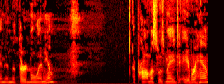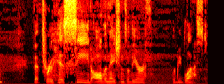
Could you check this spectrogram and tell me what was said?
And in the third millennium, a promise was made to Abraham that through his seed all the nations of the earth would be blessed.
